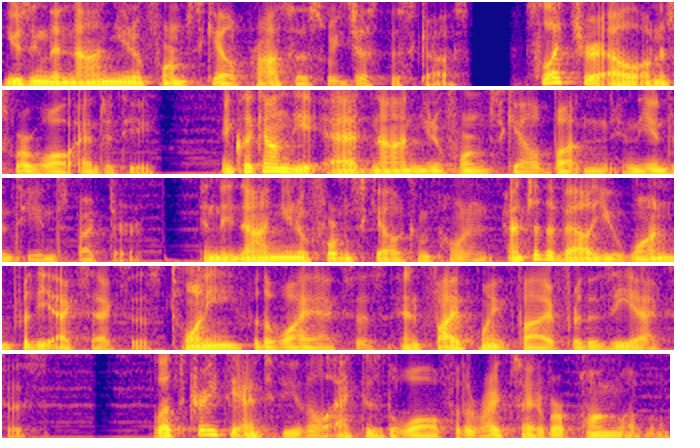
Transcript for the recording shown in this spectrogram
using the non-uniform scale process we just discussed. Select your L underscore wall entity and click on the Add Non-Uniform Scale button in the Entity Inspector. In the non-uniform scale component, enter the value 1 for the x-axis, 20 for the y-axis, and 5.5 for the z-axis. Let's create the entity that will act as the wall for the right side of our Pong level.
